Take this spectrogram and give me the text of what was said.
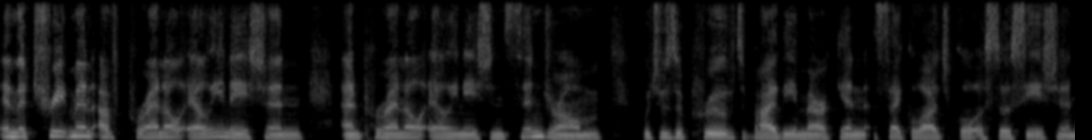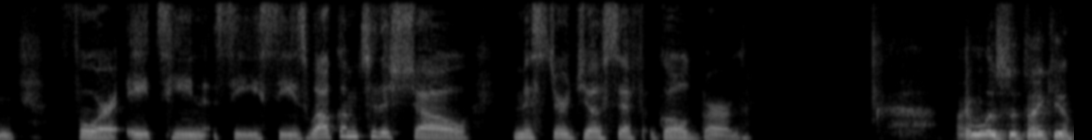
in the Treatment of Parental Alienation and Parental Alienation Syndrome, which was approved by the American Psychological Association for 18 CECs. Welcome to the show, Mr. Joseph Goldberg. Hi, Melissa. Thank you.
